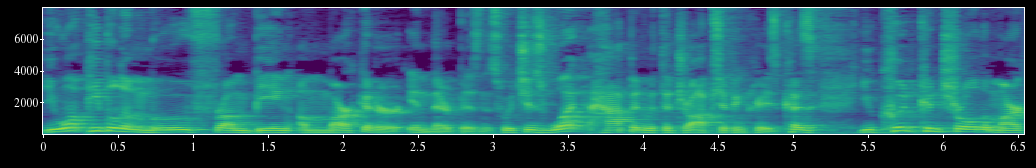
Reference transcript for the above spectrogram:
you want people to move from being a marketer in their business, which is what happened with the dropshipping craze, because you could control the market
